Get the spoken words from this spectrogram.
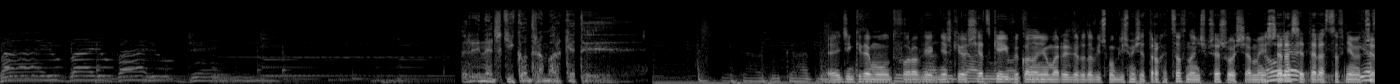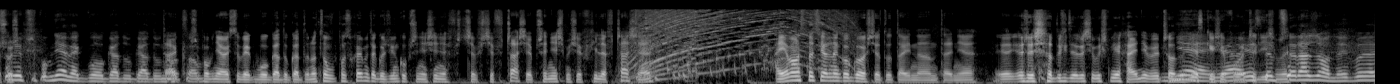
baju, baju, baju, w dzień Ryneczki kontramarkety. E, Dzięki temu utworowi Agnieszki Osieckiej i wykonaniu Maryli Rodowicz mogliśmy się trochę cofnąć w przeszłość, a my jeszcze No, raz ja- się teraz cofniemy w Ja przeszłość. sobie przypomniałem, jak było gadu gadu Tak, nocą. przypomniałeś sobie, jak było gadu gadu. No to posłuchajmy tego dźwięku przeniesienia w, się w czasie. Przenieśmy się chwilę w czasie. A ja mam specjalnego gościa tutaj na antenie. Ryszard widzę, że się uśmiecha. Ja nie wiem, czy od nie, Wieskiem się ja połączyliśmy. jestem przerażony, bo ja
